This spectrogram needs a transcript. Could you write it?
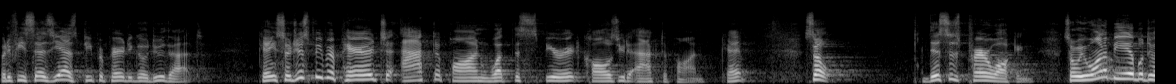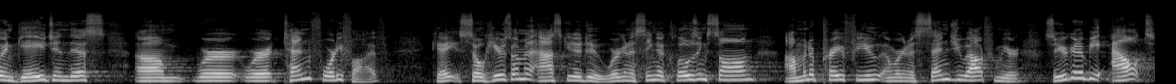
But if he says yes, be prepared to go do that. Okay, so just be prepared to act upon what the Spirit calls you to act upon. Okay? So, this is prayer walking. So, we want to be able to engage in this. Um, we're, we're at 1045. Okay, so here's what I'm going to ask you to do. We're going to sing a closing song. I'm going to pray for you, and we're going to send you out from here. So, you're going to be out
